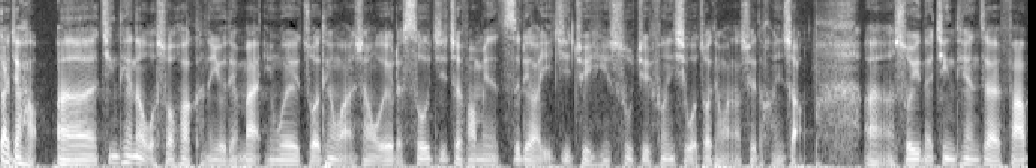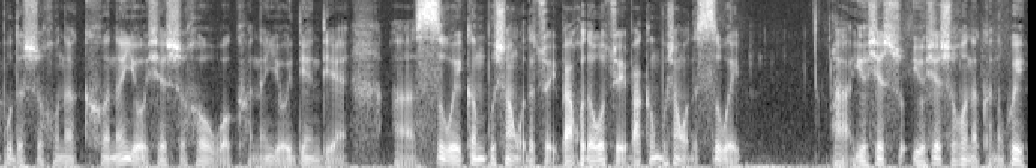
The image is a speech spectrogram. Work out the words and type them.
大家好，呃，今天呢我说话可能有点慢，因为昨天晚上我为了搜集这方面的资料以及进行数据分析，我昨天晚上睡得很少，啊，所以呢今天在发布的时候呢，可能有些时候我可能有一点点啊思维跟不上我的嘴巴，或者我嘴巴跟不上我的思维，啊，有些时有些时候呢可能会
